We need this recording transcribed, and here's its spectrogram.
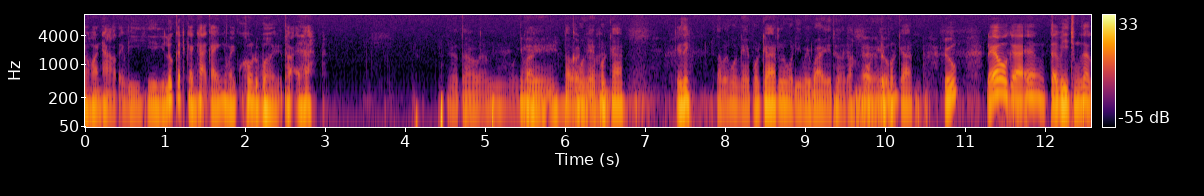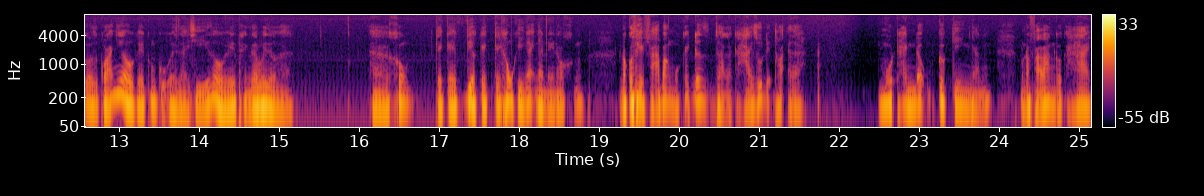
hoàn hảo tại vì lúc cất cánh hạ cánh thì mày cũng không được bời điện thoại ra Giờ tao vẫn ngồi Nhưng mà nghe tao vẫn ngồi nghe podcast. cái gì? Tao vẫn ngồi nghe podcast lúc mà đi máy bay thường tao Ờ, ngồi nghe đúng. podcast. Đấy là một cái tại vì chúng ta có quá nhiều cái công cụ để giải trí rồi ấy, thành ra bây giờ là à, không cái cái việc cái cái không khí ngại ngần này nó nó có thể phá bằng một cách đơn giản là cả hai rút điện thoại ra. Một hành động cực kỳ ngắn mà nó phá bằng được cả hai.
